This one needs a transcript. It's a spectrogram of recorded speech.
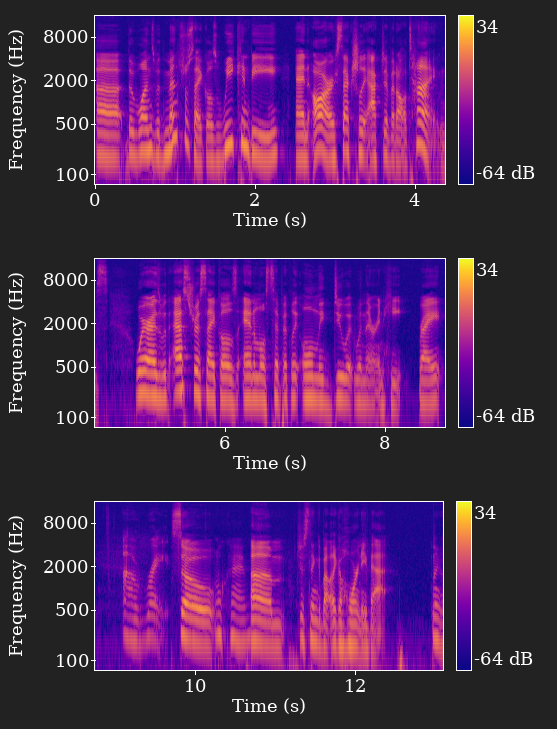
uh, the ones with menstrual cycles, we can be and are sexually active at all times. Whereas with estrus cycles, animals typically only do it when they're in heat, right? Uh, right. So, Okay. um, just think about like a horny bat. Like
